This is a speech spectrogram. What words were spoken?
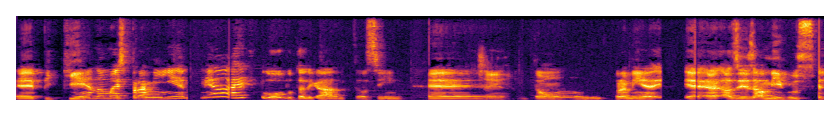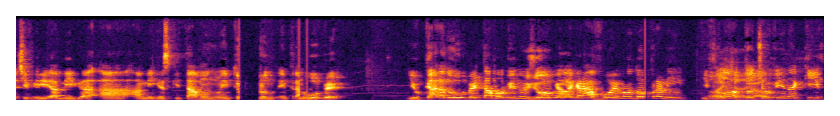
é, pequena, mas para mim é minha Rede Globo, tá ligado? Então, assim, é, então, para mim, é, é, às vezes amigos, eu tive amiga, a, amigas que estavam no, entrando no Uber, e o cara do Uber tava ouvindo o jogo, ela gravou e mandou pra mim. E falou, ó, oh, tô te ouvindo aqui,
